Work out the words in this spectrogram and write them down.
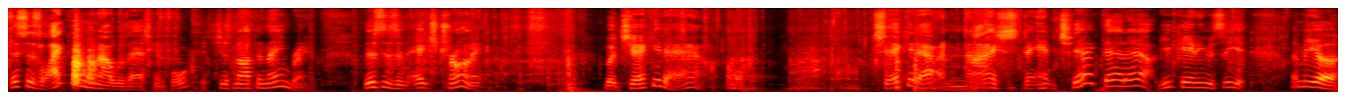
This is like the one I was asking for. It's just not the name brand. This is an Xtronic, but check it out. Check it out. A nice stand. Check that out. You can't even see it. Let me uh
